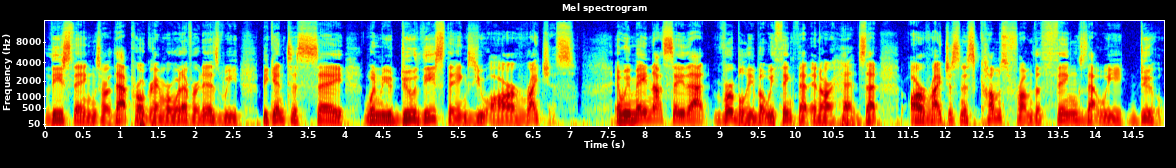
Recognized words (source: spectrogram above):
these things or that program or whatever it is, we begin to say, when you do these things, you are righteous. And we may not say that verbally, but we think that in our heads, that our righteousness comes from the things that we do.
